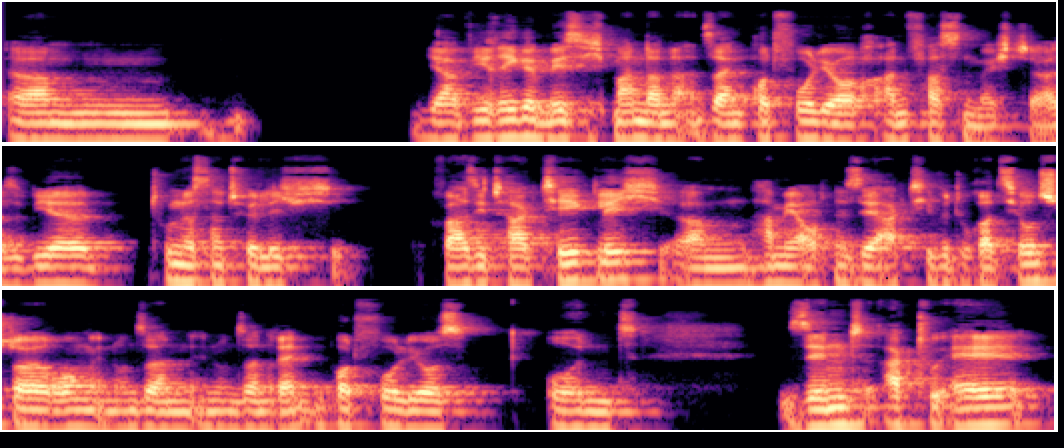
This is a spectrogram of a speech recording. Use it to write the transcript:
ähm, ja, wie regelmäßig man dann sein Portfolio auch anfassen möchte. Also wir tun das natürlich quasi tagtäglich, ähm, haben ja auch eine sehr aktive Durationssteuerung in unseren, in unseren Rentenportfolios und sind aktuell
